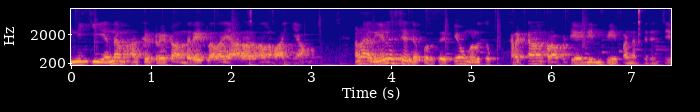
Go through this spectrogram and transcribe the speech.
இன்னைக்கு என்ன மார்க்கெட் ரேட்டோ அந்த ரேட்ல தான் யாரா இருந்தாலும் வாங்கி ஆகணும். ஆனால் ரியல் எஸ்டேட்டை பொறுத்த வரைக்கும் உங்களுக்கு கரெக்டான ப்ராப்பர்ட்டி ஐடென்டிஃபை பண்ண தெரிஞ்சு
